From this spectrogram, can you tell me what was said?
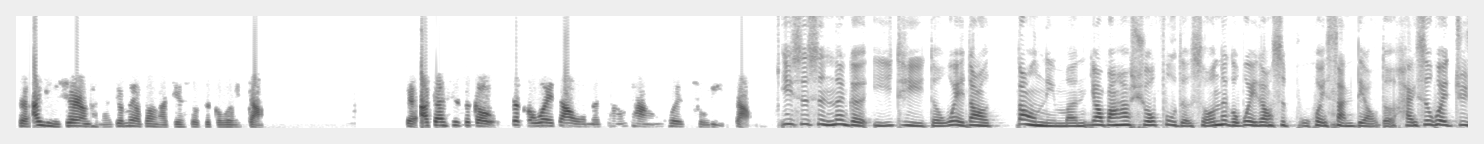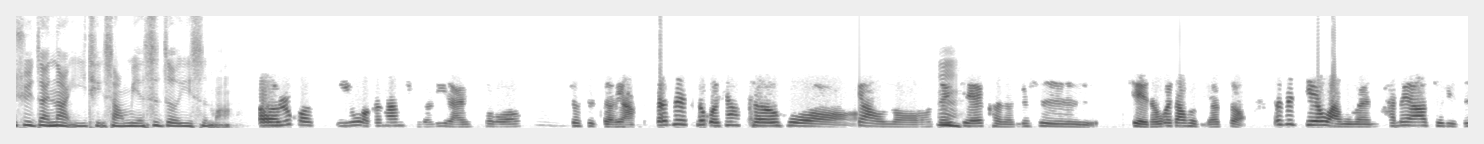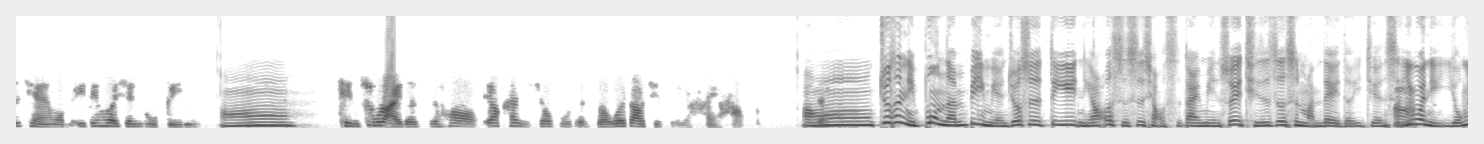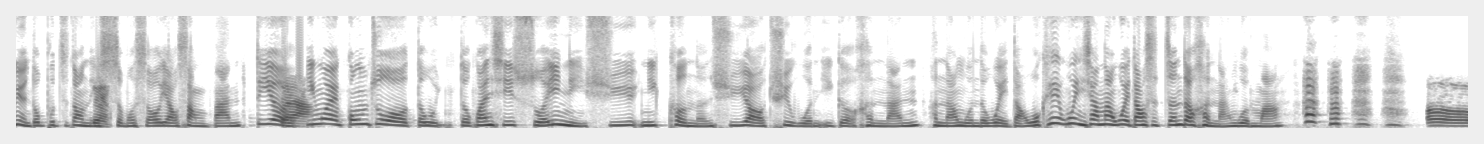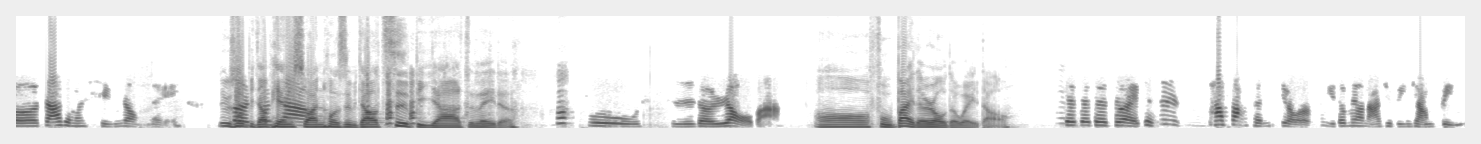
对啊，有些人可能就没有办法接受这个味道。对啊，但是这个这个味道我们常常会处理到。意思是那个遗体的味道到你们要帮他修复的时候，那个味道是不会散掉的，还是会继续在那遗体上面？是这意思吗？呃，如果以我刚刚举的例来说，就是这样。但是如果像车祸、跳楼这些，可能就是血的味道会比较重。嗯、但是接完我们还没有要处理之前，我们一定会先入冰。哦。请出来的时候，要开始修复的时候，味道其实也还好。哦，就是你不能避免，就是第一，你要二十四小时待命，所以其实这是蛮累的一件事，嗯、因为你永远都不知道你什么时候要上班。第二，啊、因为工作的的关系，所以你需你可能需要去闻一个很难很难闻的味道。我可以问一下，那味道是真的很难闻吗？呃，大家怎么形容呢？例如说比较偏酸，或者是比较刺鼻啊 之类的，腐蚀的肉吧。哦，腐败的肉的味道。对对对对，可是它放很久了，自己都没有拿去冰箱冰，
